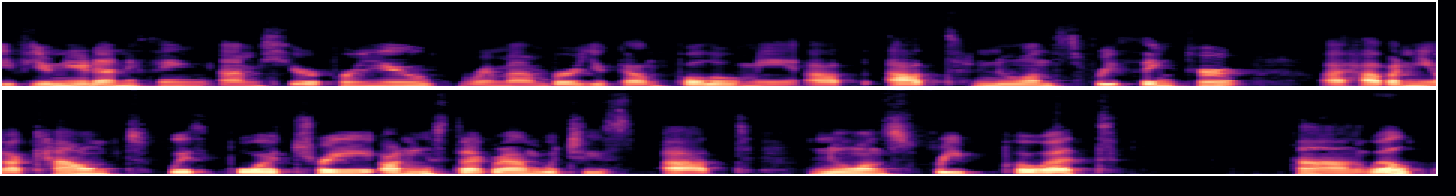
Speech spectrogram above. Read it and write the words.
if you need anything, I'm here for you. Remember, you can follow me at, at Nuance Free Thinker I have a new account with poetry on Instagram, which is at Nuance Free Poet. And well,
